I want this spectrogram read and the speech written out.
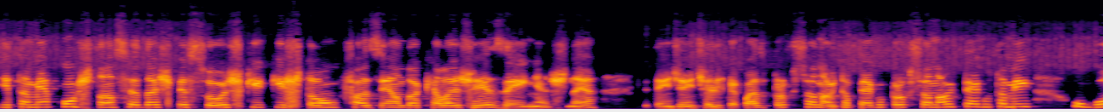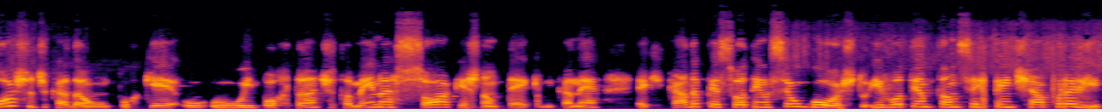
e também a constância das pessoas que, que estão fazendo aquelas resenhas, né? Tem gente ali que é quase profissional. Então, pego o profissional e pego também o gosto de cada um, porque o, o, importante também não é só a questão técnica, né? É que cada pessoa tem o seu gosto e vou tentando serpentear por ali.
